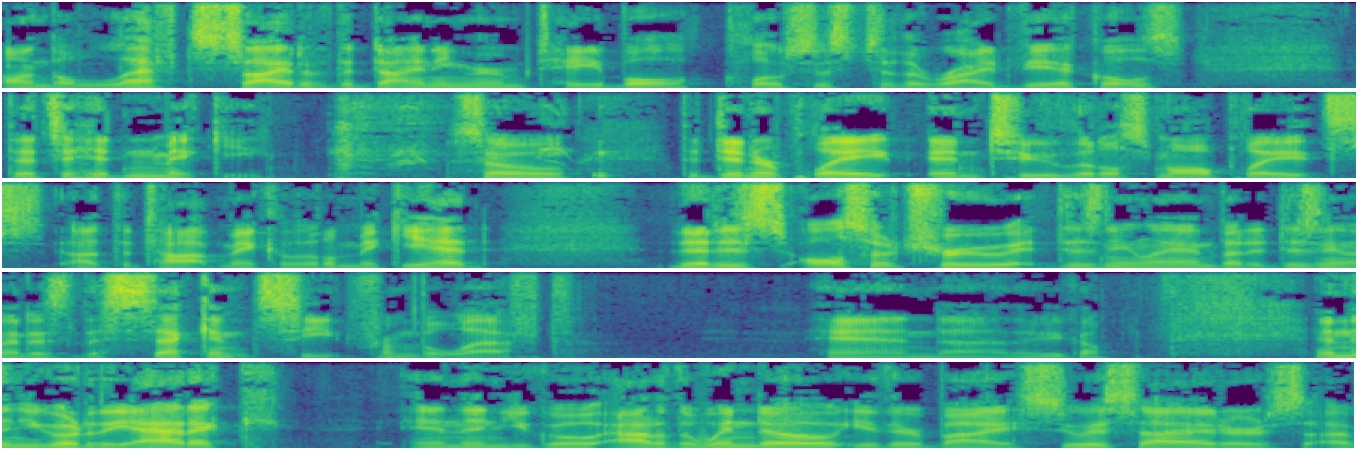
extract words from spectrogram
on the left side of the dining room table closest to the ride vehicles. That's a hidden Mickey. So the dinner plate and two little small plates at the top make a little Mickey head. That is also true at Disneyland, but at Disneyland is the second seat from the left. And uh, there you go. And then you go to the attic, and then you go out of the window either by suicide or uh,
